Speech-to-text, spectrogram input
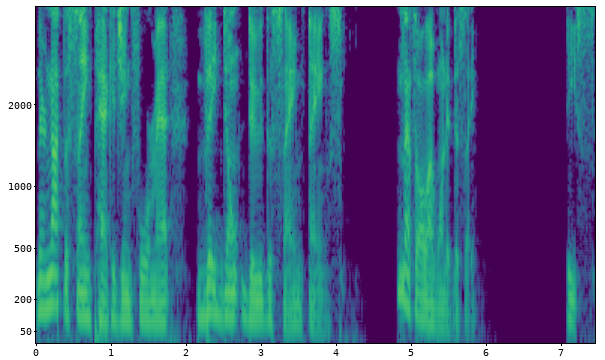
they're not the same packaging format. They don't do the same things. And that's all I wanted to say. Peace.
